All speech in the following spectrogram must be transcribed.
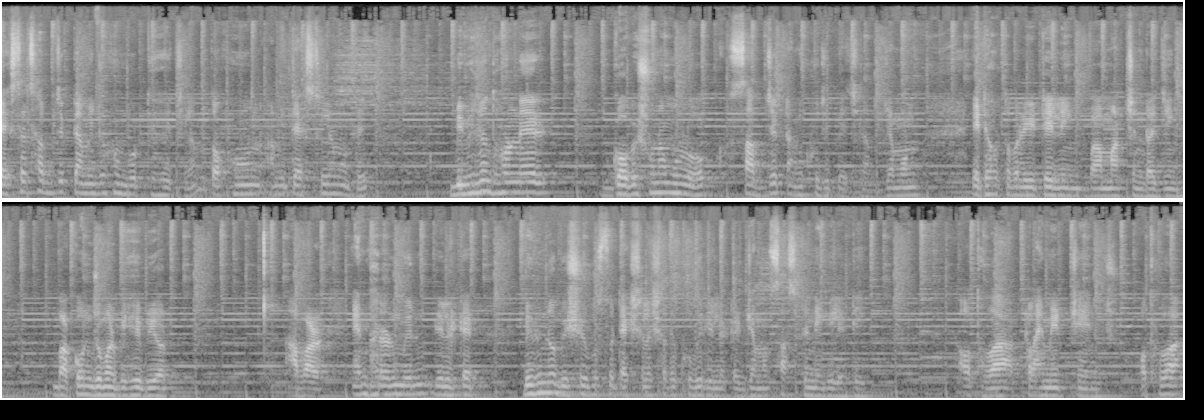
টেক্সটাইল সাবজেক্টে আমি যখন ভর্তি হয়েছিলাম, তখন আমি টেক্সটাইলের মধ্যে বিভিন্ন ধরনের গবেষণামূলক সাবজেক্ট আমি খুঁজে পেয়েছিলাম। যেমন এটা হতে পারে রিটেলিং বা মার্চেন্ডাইজিং বা কনজুমার বিহেভিয়ার আবার এনভায়রনমেন্ট রিলেটেড বিভিন্ন বিষয়বস্তু টেক্সটাইলের সাথে খুবই রিলেটেড যেমন সাস্টেনেবিলিটি অথবা ক্লাইমেট চেঞ্জ অথবা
